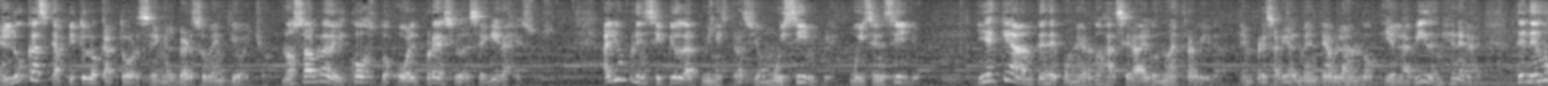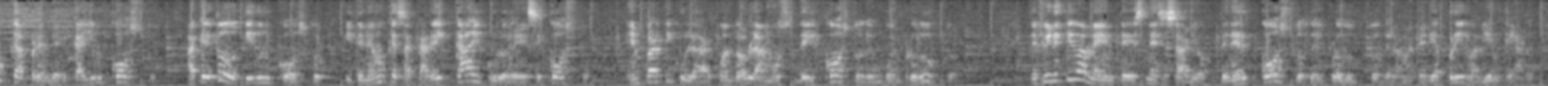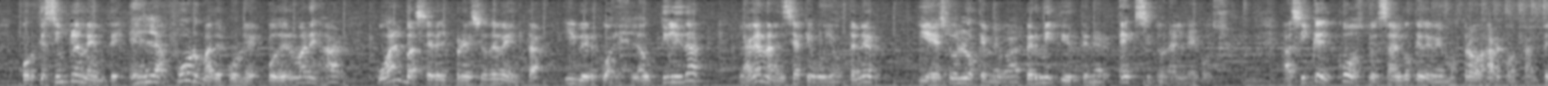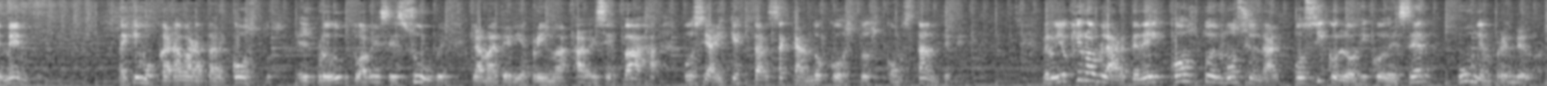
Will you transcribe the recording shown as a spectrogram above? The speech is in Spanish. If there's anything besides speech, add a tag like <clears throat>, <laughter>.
En Lucas capítulo 14, en el verso 28, nos habla del costo o el precio de seguir a Jesús. Hay un principio de administración muy simple, muy sencillo, y es que antes de ponernos a hacer algo en nuestra vida, empresarialmente hablando y en la vida en general, tenemos que aprender que hay un costo, a que todo tiene un costo y tenemos que sacar el cálculo de ese costo, en particular cuando hablamos del costo de un buen producto. Definitivamente es necesario tener costos del producto, de la materia prima bien claro, porque simplemente es la forma de poder manejar cuál va a ser el precio de venta y ver cuál es la utilidad, la ganancia que voy a obtener. Y eso es lo que me va a permitir tener éxito en el negocio. Así que el costo es algo que debemos trabajar constantemente. Hay que buscar abaratar costos. El producto a veces sube, la materia prima a veces baja, o sea, hay que estar sacando costos constantemente. Pero yo quiero hablarte del costo emocional o psicológico de ser un emprendedor.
